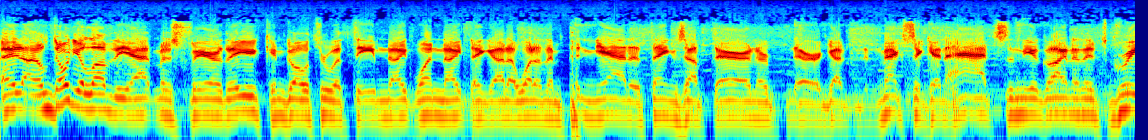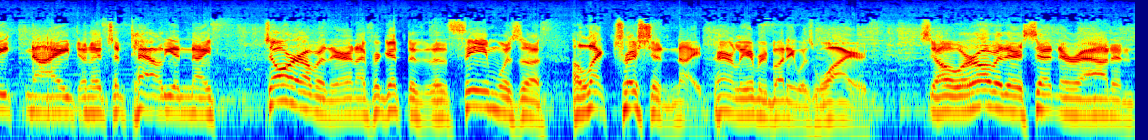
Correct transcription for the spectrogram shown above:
And uh, don't you love the atmosphere? They can go through a theme night. One night they got a, one of them pinata things up there, and they're they're got Mexican hats, and you're going, and it's Greek night, and it's Italian night. So we're over there, and I forget the, the theme was uh, electrician night. Apparently everybody was wired. So we're over there sitting around, and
